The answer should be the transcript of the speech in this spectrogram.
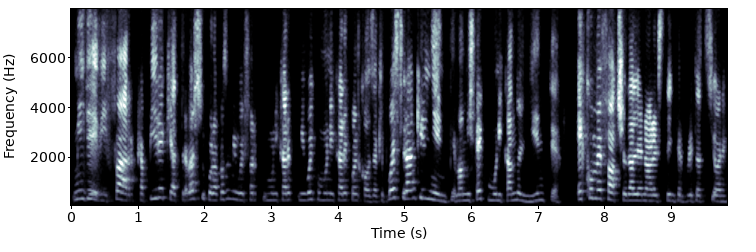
mi devi far capire che attraverso quella cosa mi vuoi far comunicare, mi vuoi comunicare qualcosa, che può essere anche il niente, ma mi stai comunicando il niente. E come faccio ad allenare questa interpretazione?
